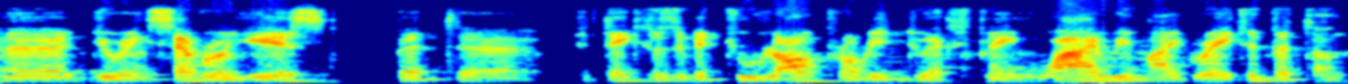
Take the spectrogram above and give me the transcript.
uh, during several years, but uh, it takes us a bit too long probably to explain why we migrated, but on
